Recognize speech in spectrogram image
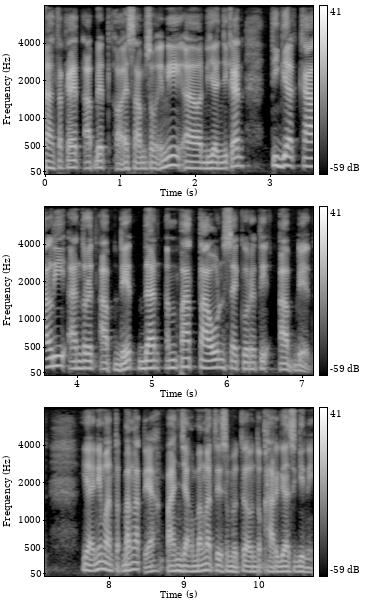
Nah terkait update OS Samsung ini uh, dijanjikan tiga kali Android update dan empat tahun security update. Ya ini mantep banget ya, panjang banget sih sebetulnya untuk harga segini.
